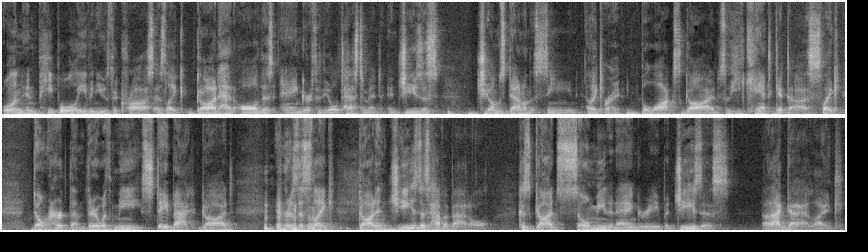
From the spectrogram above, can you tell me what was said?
Well, and, and people will even use the cross as like God had all this anger through the Old Testament, and Jesus jumps down on the scene, and like Right. blocks God so he can't get to us. Like, don't hurt them. They're with me. Stay back, God. And there's this like God and Jesus have a battle because God's so mean and angry, but Jesus, now that guy I like.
